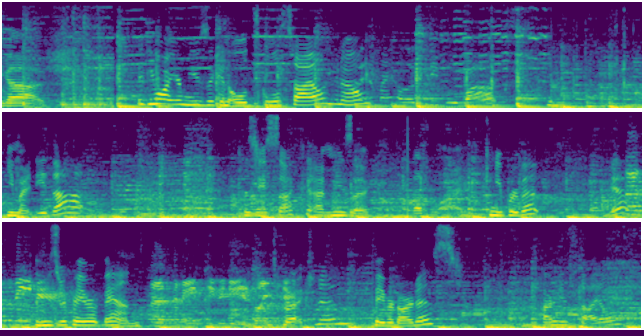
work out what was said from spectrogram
Oh my gosh. If you want your music in old school style, you know. my Hello Kitty boombox. You might need that. Because you suck at music. That's a lie. Can you prove it? Yeah. Who's your favorite band? Direction. Favorite artist? Harry Styles.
